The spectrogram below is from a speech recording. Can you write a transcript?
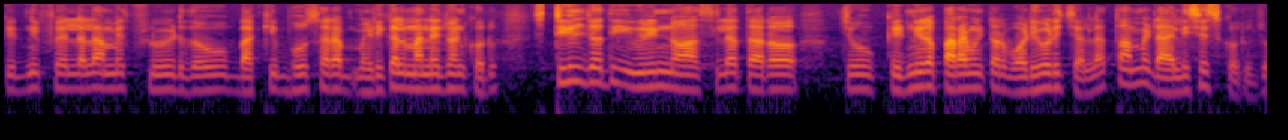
কিডনি ফেল হলা আমি ফ্লুইড দৌ বাকি বহুত সারা মেডিকাল ম্যানেজমেন্ট করু স্টিল যদি ইউরিন ন আসিলা তার যে কিডনির পারামিটর বড়ি বড়ি চালা তো আমি ডায়ালিসিস করু যে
